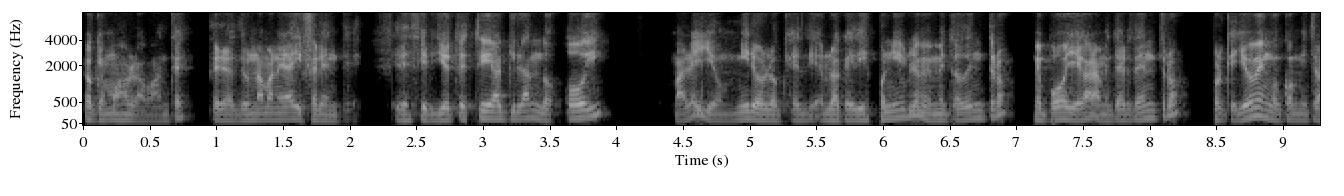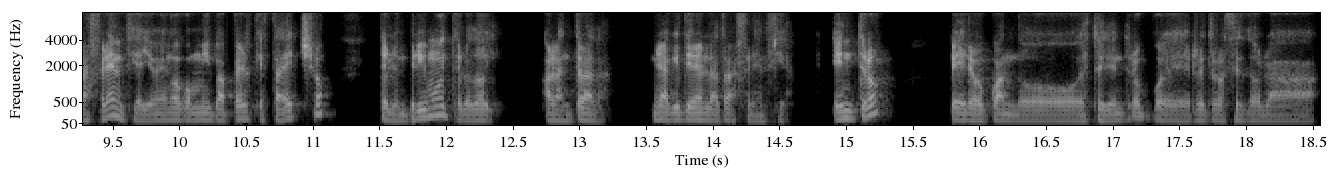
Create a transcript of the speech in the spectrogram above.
lo que hemos hablado antes, pero de una manera diferente. Es decir, yo te estoy alquilando hoy, ¿vale? Yo miro lo que, lo que hay disponible, me meto dentro, me puedo llegar a meter dentro, porque yo vengo con mi transferencia, yo vengo con mi papel que está hecho, te lo imprimo y te lo doy a la entrada. Mira, aquí tienes la transferencia. Entro, pero cuando estoy dentro, pues retrocedo la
